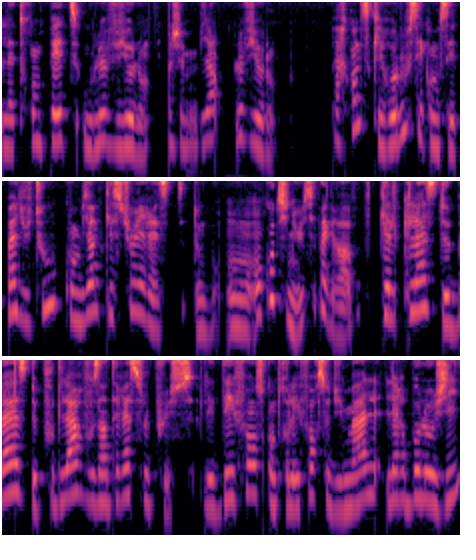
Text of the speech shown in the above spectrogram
la trompette ou le violon? J'aime bien le violon. Par contre, ce qui est relou, c'est qu'on ne sait pas du tout combien de questions il reste. Donc bon, on, continue, c'est pas grave. Quelle classe de base de Poudlard vous intéresse le plus? Les défenses contre les forces du mal, l'herbologie,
